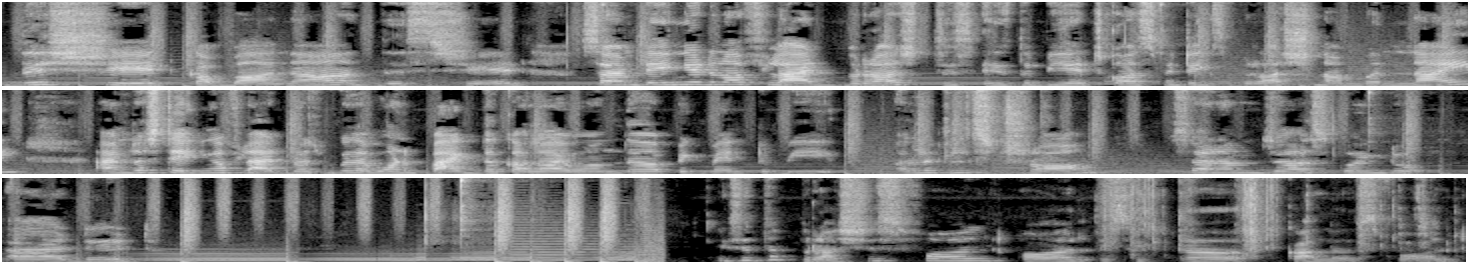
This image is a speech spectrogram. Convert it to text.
this shade cabana this shade. So i'm taking it in a flat brush. This is the bh cosmetics brush number 9 i'm just taking a flat brush because i want to pack the color. I want the pigment to be a little strong. So i'm just going to add it. Is it the brush's fault or is it the color's fault?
